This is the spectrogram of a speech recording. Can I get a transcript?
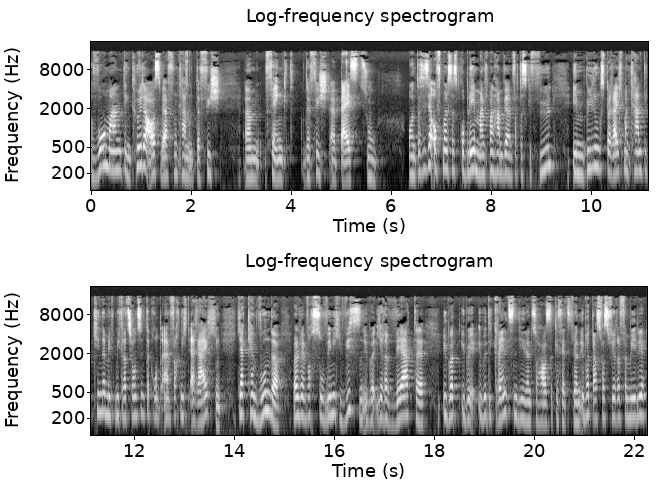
wo man den Köder auswerfen kann und der Fisch ähm, fängt, der Fisch äh, beißt zu. Und das ist ja oftmals das Problem. Manchmal haben wir einfach das Gefühl im Bildungsbereich, man kann die Kinder mit Migrationshintergrund einfach nicht erreichen. Ja, kein Wunder, weil wir einfach so wenig wissen über ihre Werte, über, über, über die Grenzen, die ihnen zu Hause gesetzt werden, über das, was für ihre Familie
